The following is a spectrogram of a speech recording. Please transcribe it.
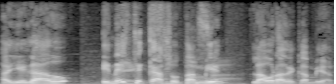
Ha llegado, en este caso también, la hora de cambiar.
